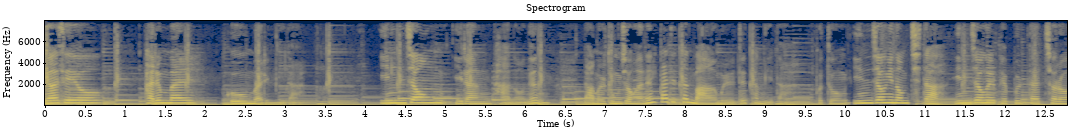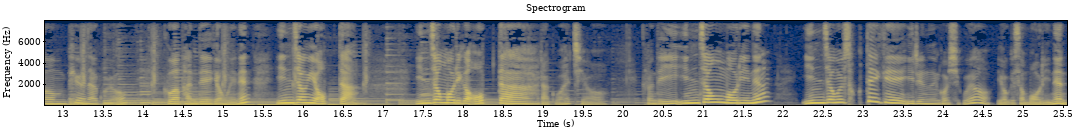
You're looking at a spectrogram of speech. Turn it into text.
안녕하세요. 바른말, 고운말입니다. 인정이란 단어는 남을 동정하는 따뜻한 마음을 뜻합니다. 보통 인정이 넘치다, 인정을 베풀다처럼 표현하고요. 그와 반대의 경우에는 인정이 없다, 인정머리가 없다라고 하지요. 그런데 이 인정머리는 인정을 속되게 이르는 것이고요. 여기서 머리는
